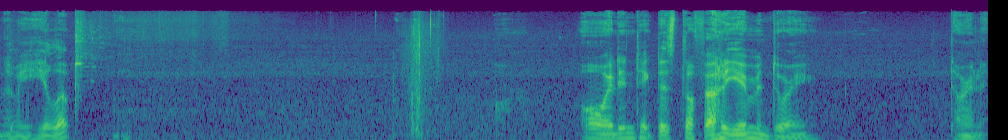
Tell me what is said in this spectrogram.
Let me heal up. Oh, I didn't take this stuff out of your inventory. Darn it.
